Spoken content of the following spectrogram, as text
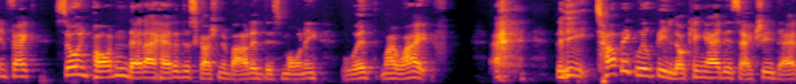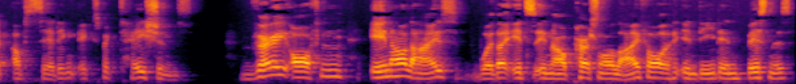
In fact, so important that I had a discussion about it this morning with my wife. The topic we'll be looking at is actually that of setting expectations. Very often in our lives, whether it's in our personal life or indeed in business,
